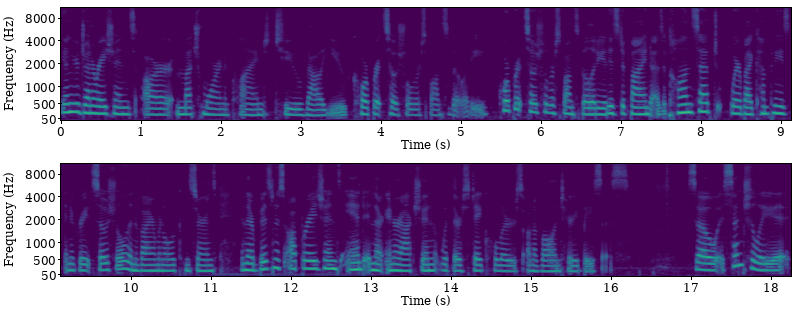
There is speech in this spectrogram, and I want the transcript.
younger generations are much more inclined to value corporate social responsibility. Corporate social responsibility is defined as a concept whereby companies integrate social and environmental concerns in their business operations and in their interaction with their stakeholders on a voluntary basis. So essentially, it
